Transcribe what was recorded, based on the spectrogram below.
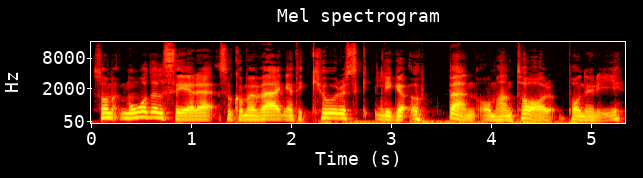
Som Model ser det så kommer vägen till Kursk ligga öppen om han tar Ponyri.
